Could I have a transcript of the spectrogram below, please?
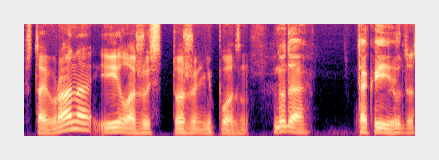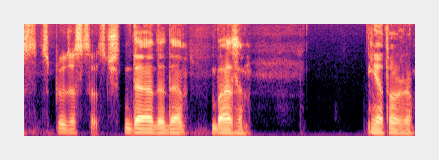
встаю рано и ложусь тоже не поздно. Ну да, так и сплю есть. Сплю достаточно. Да, да, да, база. Я тоже.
